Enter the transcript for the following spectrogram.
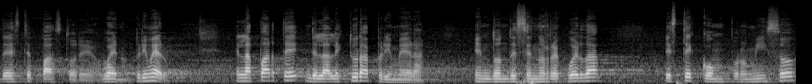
de este pastoreo. Bueno, primero, en la parte de la lectura primera, en donde se nos recuerda este compromiso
